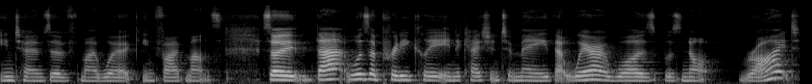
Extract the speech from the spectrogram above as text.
in terms of my work in five months. So that was a pretty clear indication to me that where I was was not right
